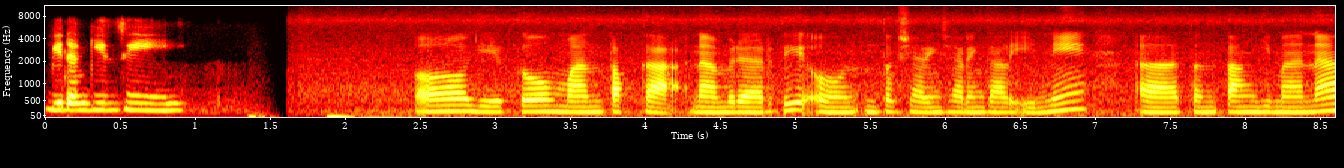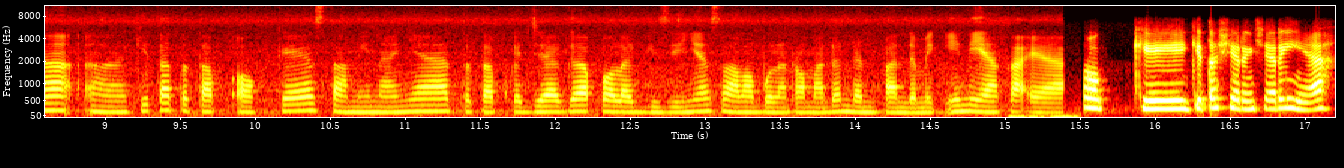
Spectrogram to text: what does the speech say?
bidang gizi. Oh gitu, mantap kak. Nah berarti untuk sharing-sharing kali ini uh, tentang gimana uh, kita tetap oke, okay, stamina-nya tetap kejaga, pola gizinya selama bulan Ramadan dan pandemik ini ya kak ya. Oke, okay, kita sharing-sharing ya,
